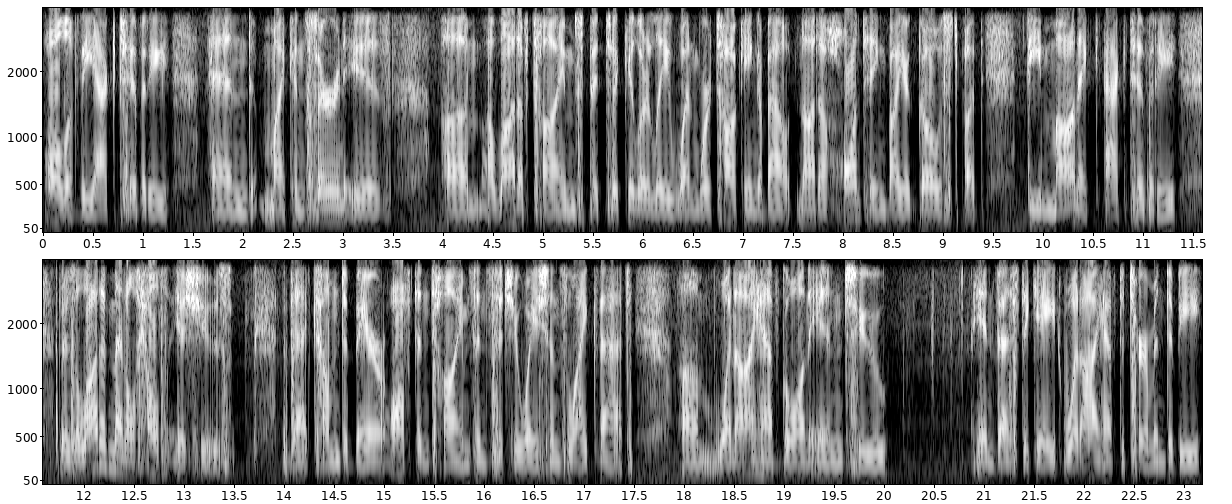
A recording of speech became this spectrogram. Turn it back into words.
all of the activity. And my concern is um, a lot of times particularly when we're talking about not a haunting by a ghost but demonic activity there's a lot of mental health issues that come to bear oftentimes in situations like that. Um, when I have gone into investigate what I have determined to be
